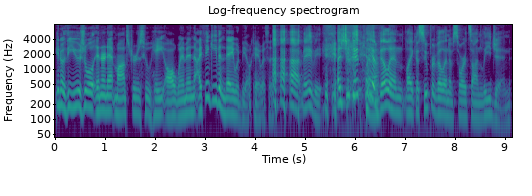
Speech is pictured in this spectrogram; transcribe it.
you know the usual internet monsters who hate all women. I think even they would be okay with it. Maybe. And she did play Yeah. a villain, like a supervillain of sorts on Legion,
